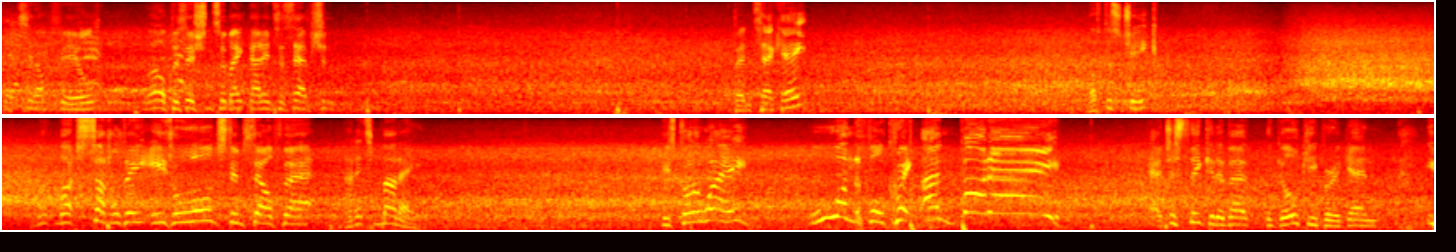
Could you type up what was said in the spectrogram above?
Gets it upfield. Well positioned to make that interception. Benteke. Loftus Cheek. Not much subtlety, he's launched himself there. And it's Mane. He's got away. Wonderful quick and body! Yeah, just thinking about the goalkeeper again, he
